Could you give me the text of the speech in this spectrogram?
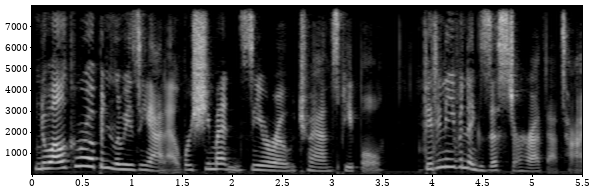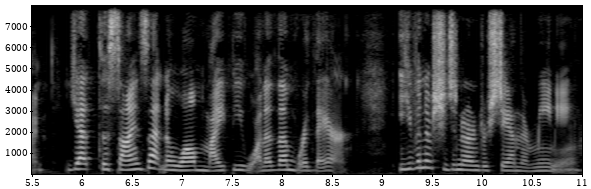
Noelle grew up in Louisiana where she met zero trans people. They didn't even exist to her at that time. Yet the signs that Noelle might be one of them were there, even if she didn't understand their meaning.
